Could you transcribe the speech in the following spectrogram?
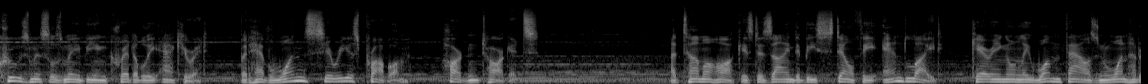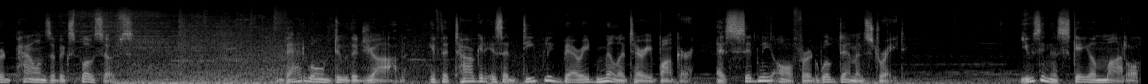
Cruise missiles may be incredibly accurate, but have one serious problem, hardened targets. A Tomahawk is designed to be stealthy and light, carrying only 1,100 pounds of explosives. That won't do the job if the target is a deeply buried military bunker, as Sidney Alford will demonstrate. Using a scale model,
